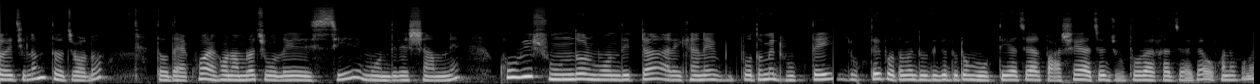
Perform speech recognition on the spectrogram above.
হয়েছিলাম, তো চলো তো দেখো, এখন আমরা চলে এসেছি মন্দিরের সামনে। খুবই সুন্দর মন্দিরটা, আর এখানে প্রথমে ঢুকতেই ঢুকতেই প্রথমে দুদিকে দুটো মূর্তি আছে, আর পাশে আছে জুতো রাখার জায়গা। ওখানে কোনো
